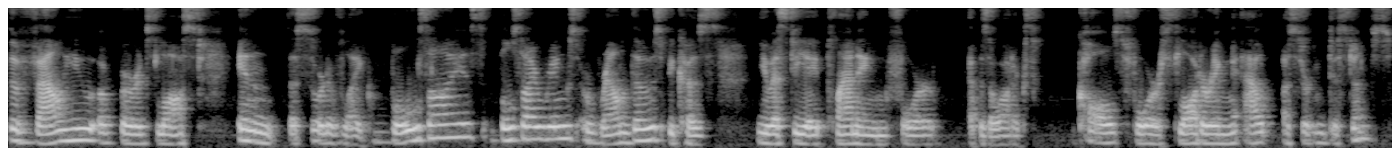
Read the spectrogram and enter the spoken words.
the value of birds lost in the sort of like bullseyes, bullseye rings around those because USDA planning for epizootics calls for slaughtering out a certain distance.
